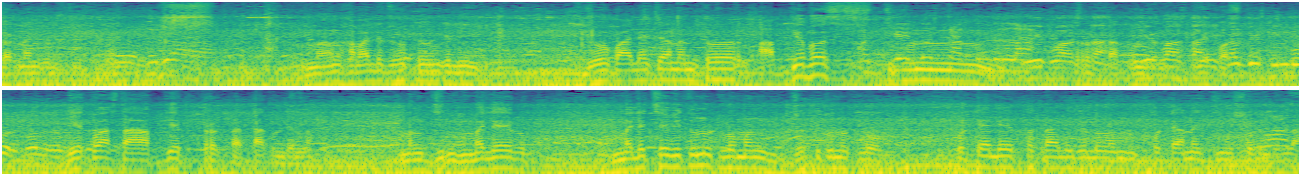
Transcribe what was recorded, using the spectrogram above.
दरम्यान गेलो. मग आम्हाला झोप येऊन गेली. झोप आल्याच्यानंतर आपगे बस तिथून एक वाजता टाकून एक वाजता एक आपगे ट्रक टाकून दिला. मग जी मले मले चवीतून उठलो मग झोपेतून उठलो. पोट्याले फकडाले गेलो मग पोट्यानं जीव सोडून दिला.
